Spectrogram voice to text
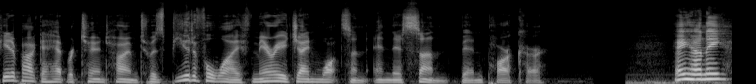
Peter Parker had returned home to his beautiful wife, Mary Jane Watson, and their son, Ben Parker. Hey, honey.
